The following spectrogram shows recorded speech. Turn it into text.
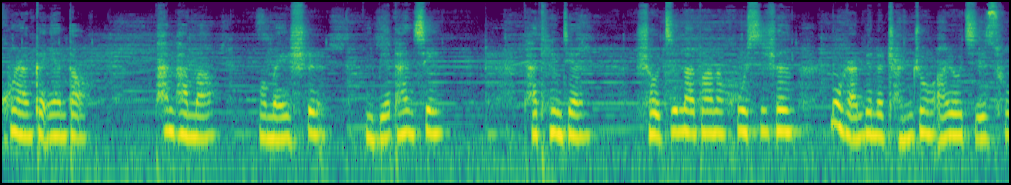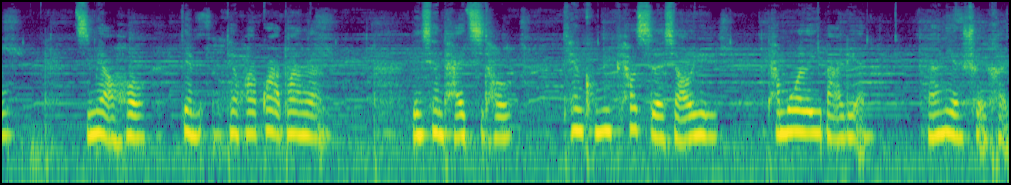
忽然哽咽道：“盼盼吗？我没事，你别担心。”他听见。手机那端的呼吸声蓦然变得沉重而又急促，几秒后，电电话挂断了。林宪抬起头，天空飘起了小雨，他摸了一把脸，满脸水痕。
